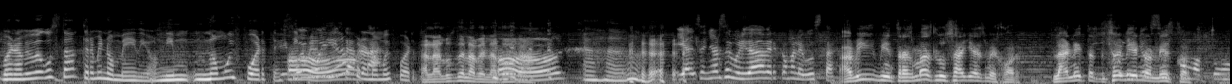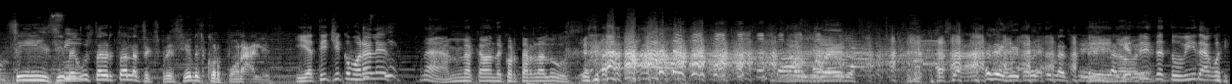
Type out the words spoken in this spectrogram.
Bueno, a mí me gusta término medio, ni, no muy fuerte. Sí, muy pero no muy fuerte. A la luz de la veladora. Ajá. Y al señor seguridad a ver cómo le gusta. a mí, mientras más luz haya, es mejor. La neta, te soy bien yo soy honesto. como tú. Sí, sí, Sí. me gusta ver todas las expresiones corporales. ¿Y a ti, Chico Morales? Nah, a mí me acaban de cortar la luz. Ay, bueno. Chale, güey, ponte las pilas. no, Qué triste tu vida, güey.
